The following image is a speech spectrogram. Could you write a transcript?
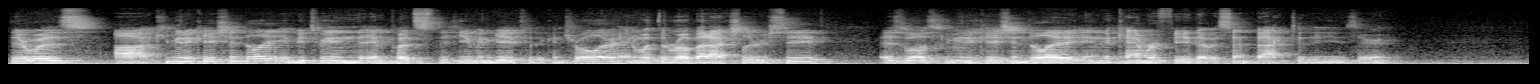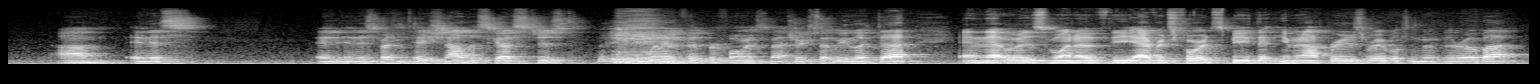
There was uh, communication delay in between the inputs the human gave to the controller and what the robot actually received, as well as communication delay in the camera feed that was sent back to the user. Um, in this in, in this presentation, I'll discuss just one of the performance metrics that we looked at and that was one of the average forward speed that human operators were able to move the robot.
